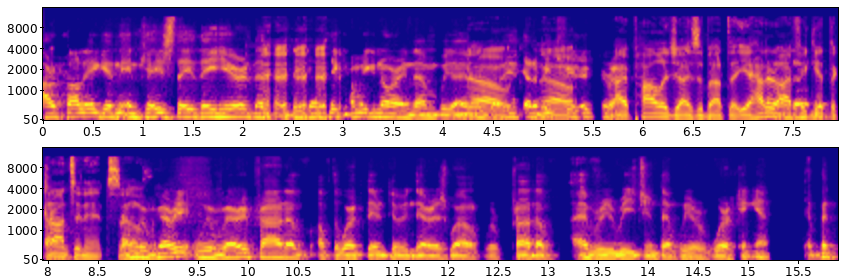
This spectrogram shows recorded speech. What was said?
our colleague, in, in case they, they hear that they don't think I'm ignoring them, we, no, everybody's got to no. be treated correct. I apologize about that. Yeah, how did I forget the continent? So and we're very we're very proud of, of the work they're doing there as well. We're proud of every region that we're working in. But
